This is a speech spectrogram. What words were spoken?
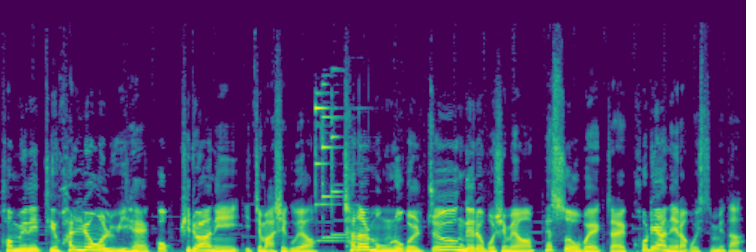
커뮤니티 활용을 위해 꼭 필요하니 잊지 마시고요. 채널 목록을 쭉 내려보시면 패스 오브 엑잘 코리안이라고 있습니다.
